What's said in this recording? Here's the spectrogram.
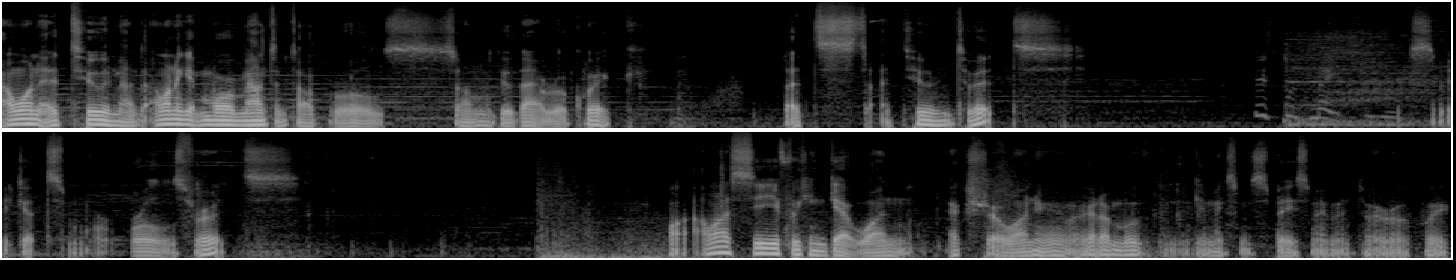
I wanna attune mount. I wanna get more mountaintop rolls. So I'm gonna do that real quick. Let's attune to it. This was made for you. So we get some more rolls for it. I want to see if we can get one extra one here. We gotta move, make some space in my inventory real quick.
